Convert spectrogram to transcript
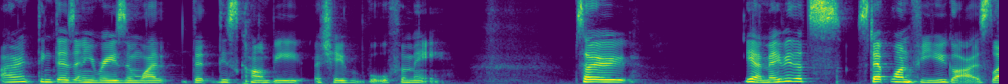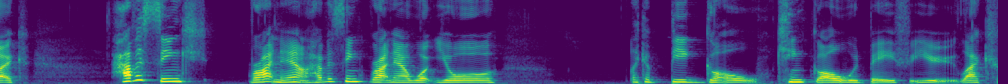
I don't think there's any reason why that this can't be achievable for me. So, yeah, maybe that's step one for you guys. Like, have a think right now. Have a think right now what your like a big goal, kink goal would be for you. Like,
